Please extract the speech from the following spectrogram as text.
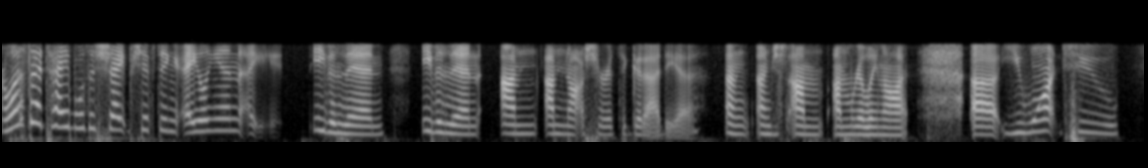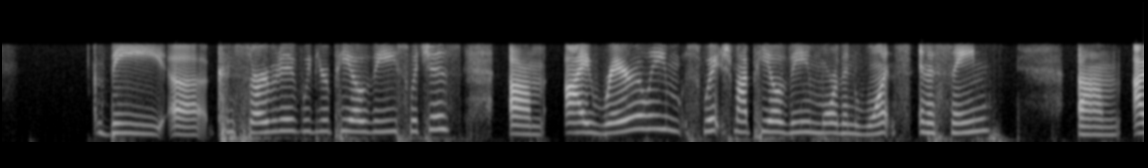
unless that table is a shape shifting alien, even then, even then, I'm I'm not sure it's a good idea. I'm I'm just I'm I'm really not. Uh, you want to be uh, conservative with your POV switches. Um, I rarely switch my POV more than once in a scene. Um, I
